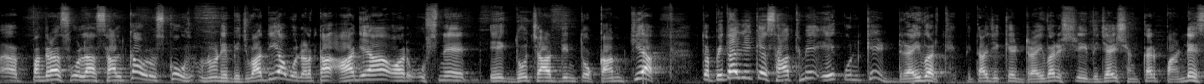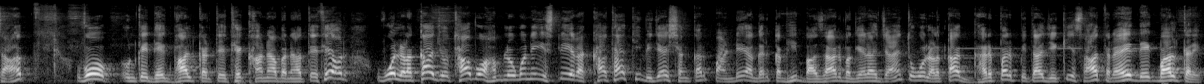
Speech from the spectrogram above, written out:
पंद्रह सोलह साल का और उसको उन्होंने भिजवा दिया। वो लड़का आ गया और उसने एक दो चार दिन तो काम किया। तो पिताजी के साथ में एक उनके ड्राइवर थे। पिताजी के ड्राइवर श्री विजय शंकर पांडे साहब, वो उनकी देखभाल करते थे, खाना बनाते थे और वो लड़का जो था, वो हम लोगों ने इसलिए रखा था कि विजय शंकर पांडे अगर कभी बाज़ार वगैरह जाएँ तो वो लड़का घर पर पिताजी के साथ रहे, देखभाल करे।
